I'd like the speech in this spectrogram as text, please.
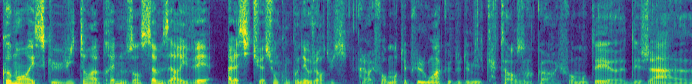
Comment est-ce que huit ans après, nous en sommes arrivés à à la situation qu'on connaît aujourd'hui? Alors il faut remonter plus loin que de 2014 encore. Il faut remonter euh, déjà euh,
